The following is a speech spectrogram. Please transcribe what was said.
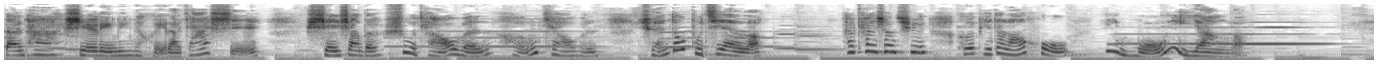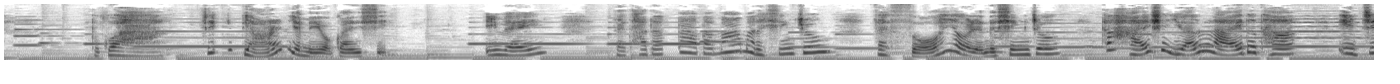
当他湿淋淋的回到家时，身上的竖条纹、横条纹全都不见了，它看上去和别的老虎一模一样了。不过啊，这一点儿也没有关系，因为在他的爸爸妈妈的心中，在所有人的心中，他还是原来的他，一只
